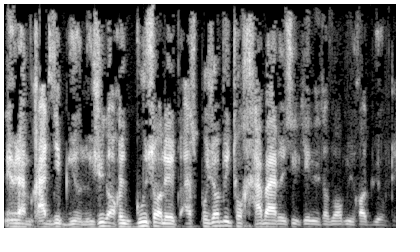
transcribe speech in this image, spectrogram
نمی‌دونم قرض بیولوژیک آخه گو ساله از کجا به تو خبر رسید که این اتفاق می‌خواد بیفته؟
